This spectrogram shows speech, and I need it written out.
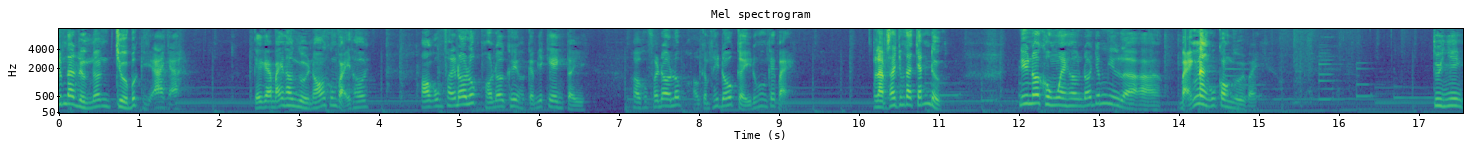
chúng ta đừng nên chừa bất kỳ ai cả. Kể cả bản thân người nói cũng vậy thôi. Họ cũng phải đôi lúc họ đôi khi họ cảm giác ghen tị. Họ cũng phải đôi lúc họ cảm thấy đố kỵ, đúng không các bạn? Làm sao chúng ta tránh được? Nếu nói không ngoan hơn, đó giống như là à, bản năng của con người vậy. Tuy nhiên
